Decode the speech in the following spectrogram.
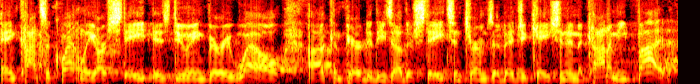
And consequently, our state is doing very well uh, compared to these other states in terms of education and economy. But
